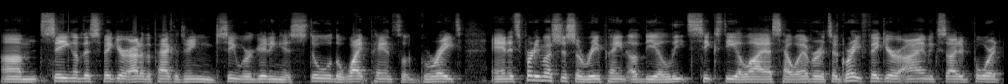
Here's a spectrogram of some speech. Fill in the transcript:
um, seeing of this figure out of the packaging, you can see we're getting his stool. The white pants look great, and it's pretty much just a repaint of the Elite 60 Elias. However, it's a great figure. I am excited for it,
